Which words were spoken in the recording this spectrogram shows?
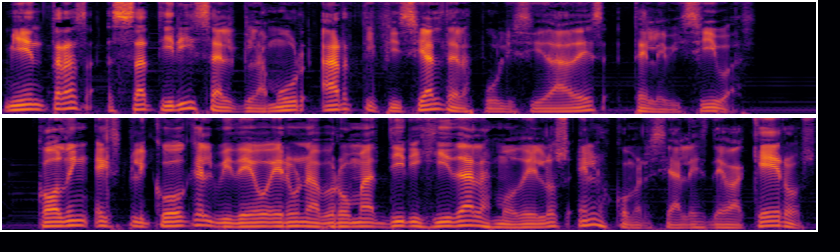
mientras satiriza el glamour artificial de las publicidades televisivas. Collins explicó que el video era una broma dirigida a las modelos en los comerciales de vaqueros.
